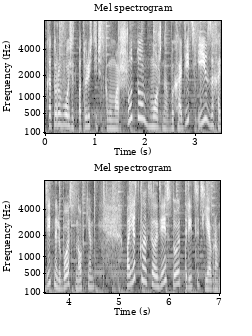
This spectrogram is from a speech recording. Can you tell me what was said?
который возит по туристическому маршруту. Можно выходить и заходить на любой остановке. Поездка на целый день стоит 30 евро.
